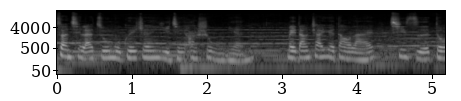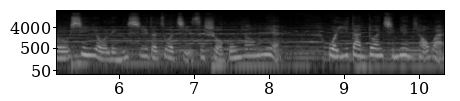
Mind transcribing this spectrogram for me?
算起来，祖母归真已经二十五年。每当斋月到来，妻子都心有灵犀地做几次手工捞面。我一旦端起面条碗，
